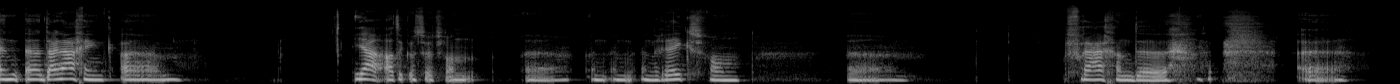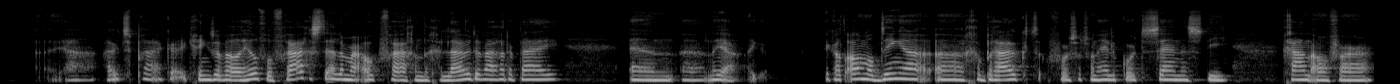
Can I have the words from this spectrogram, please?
En uh, daarna ging ik, ehm, ja, had ik een soort van, uh, een, een, een, reeks van uh, vragende ja, uitspraken. Ik ging zowel heel veel vragen stellen, maar ook vragende geluiden waren erbij. En nou ja, ik, ik had allemaal dingen gebruikt voor een soort van hele korte scènes die gaan over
